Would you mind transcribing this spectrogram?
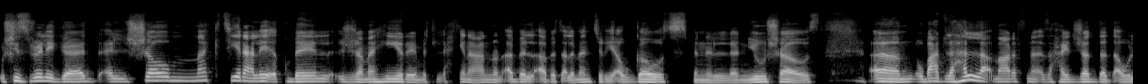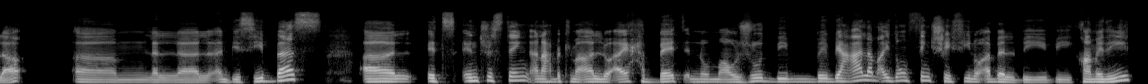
وشيز ريلي جود الشو ما كثير عليه إقبال جماهيري مثل اللي حكينا عنهم قبل Abbott Elementary أو Ghosts من ال new shows وبعد لهلأ ما عرفنا إذا حيتجدد أو لا. لل NBC بس. it's uh, interesting أنا مثل ما قال له أي حبيت إنه موجود بعالم I don't think شايفينه قبل بكوميدي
